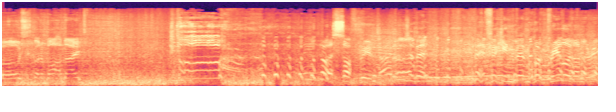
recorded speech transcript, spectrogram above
Oh, she's gonna bottom out. Oh! Got a soft rear tire. It was a bit, a bit fucking bit more preload on the rear.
